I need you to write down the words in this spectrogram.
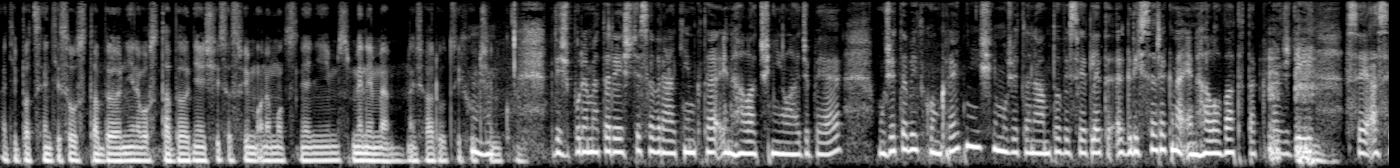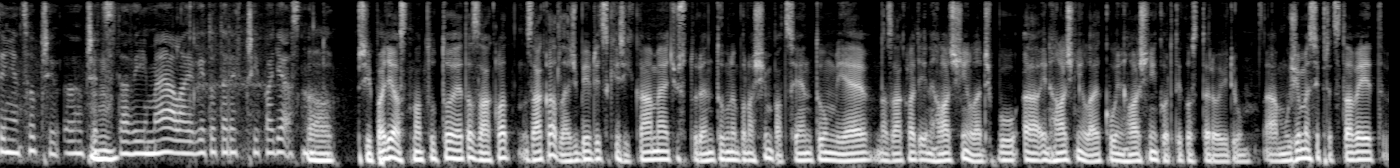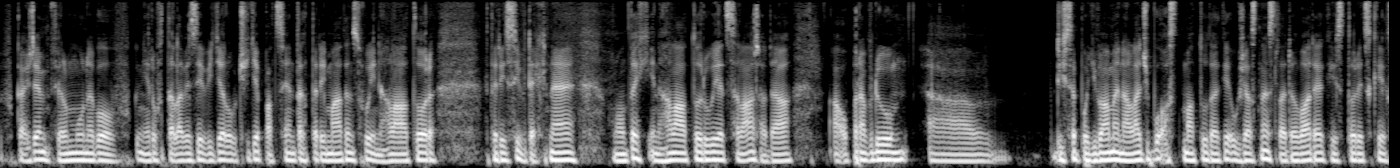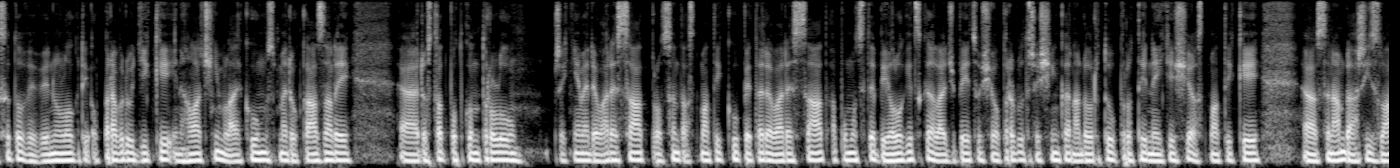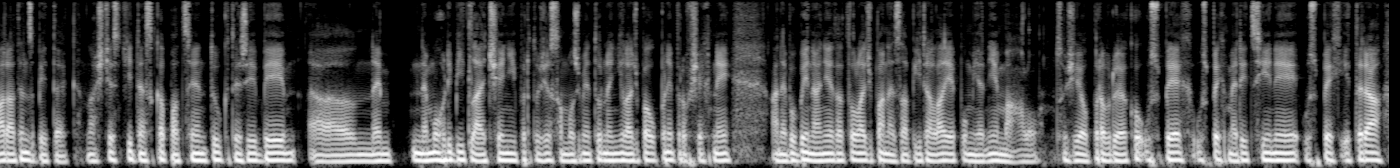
a ti pacienti jsou stabilní nebo stabilnější se svým onemocněním s minimem nežádoucích mm-hmm. účinků. Když budeme tedy ještě se vrátím k té inhalační léčbě, můžete být konkrétnější, můžete nám to vysvětlit. Když se řekne inhalovat, tak každý si asi něco při, mhm. představíme, ale jak je to tady v případě astmatu? Případě astmatu to je ta základ, základ léčby, vždycky říkáme, ať už studentům nebo našim pacientům, je na základě inhalační léčbu, uh, inhalační léku, inhalační kortikosteroidu. A můžeme si představit, v každém filmu nebo v, někdo v televizi viděl určitě pacienta, který má ten svůj inhalátor, který si vdechne. Ono těch inhalátorů je celá řada a opravdu uh, když se podíváme na léčbu astmatu, tak je úžasné sledovat, jak historicky, jak se to vyvinulo, kdy opravdu díky inhalačním lékům jsme dokázali dostat pod kontrolu řekněme 90% astmatiků, 95% a pomocí té biologické léčby, což je opravdu třešinka na dortu pro ty nejtěžší astmatiky, se nám daří zvládat ten zbytek. Naštěstí dneska pacientů, kteří by ne, nemohli být léčení, protože samozřejmě to není léčba úplně pro všechny, a nebo by na ně tato léčba nezabírala, je poměrně málo, což je opravdu jako úspěch, úspěch medicíny, úspěch i teda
